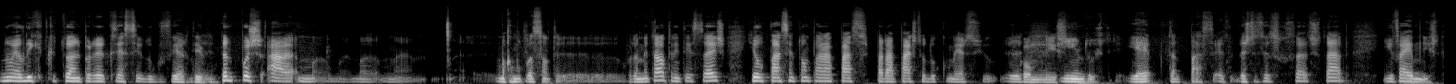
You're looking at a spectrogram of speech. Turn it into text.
não é líquido que o António Pereira quisesse sair do governo. Tipo. Portanto, depois há uma, uma, uma, uma- remodelação eh, governamental, 36, e ele passa então para a, pasta, para a pasta do comércio eh, e indústria. E é, portanto, passa, é, deixa de ser secretário de Estado e vai a ministro.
